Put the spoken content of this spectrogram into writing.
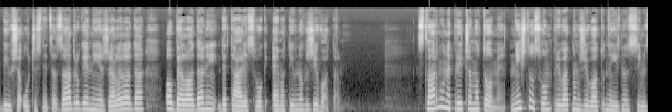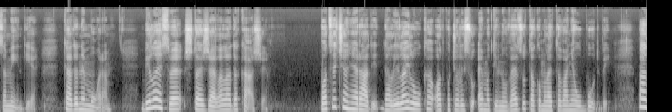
bivša učesnica zadruge nije želela da obelodani detalje svog emotivnog života. Stvarno ne pričam o tome, ništa o svom privatnom životu ne iznosim za medije, kada ne moram. Bilo je sve što je želela da kaže. Podsjećanje radi da Lila i Luka otpočeli su emotivnu vezu tokom letovanja u Budbi. Pa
